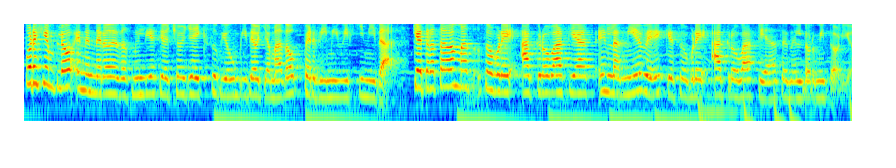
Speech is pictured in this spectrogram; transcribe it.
Por ejemplo, en enero de 2018 Jake subió un video llamado Perdí mi virginidad, que trataba más sobre acrobacias en la nieve que sobre acrobacias en el dormitorio.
